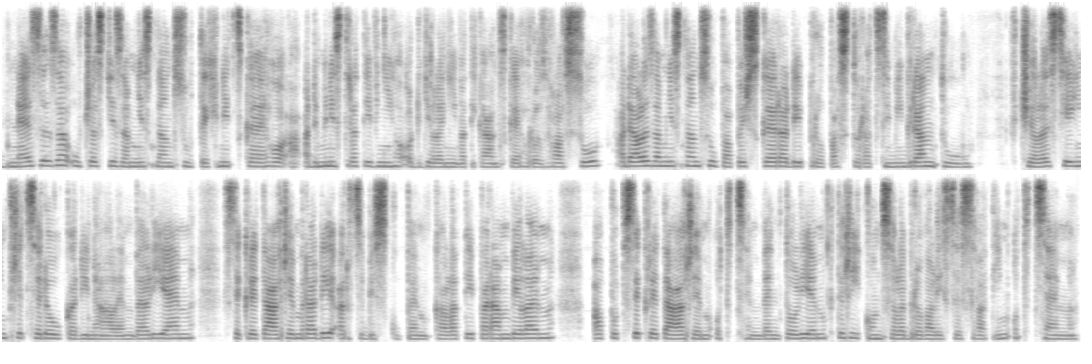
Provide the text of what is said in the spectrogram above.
Dnes za účasti zaměstnanců technického a administrativního oddělení vatikánského rozhlasu a dále zaměstnanců Papežské rady pro pastoraci migrantů v čele s jejím předsedou kardinálem Beliem, sekretářem rady arcibiskupem Kalaty Parambilem a podsekretářem otcem Bentoliem, kteří koncelebrovali se svatým otcem.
